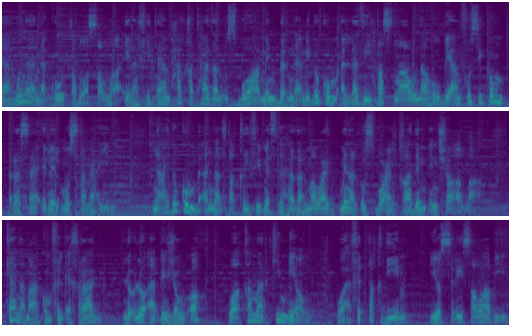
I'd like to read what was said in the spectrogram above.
هنا نكون قد وصلنا إلى ختام حلقة هذا الأسبوع من برنامجكم الذي تصنعونه بأنفسكم رسائل المستمعين. نعدكم بأن نلتقي في مثل هذا الموعد من الأسبوع القادم إن شاء الله. كان معكم في الإخراج لؤلؤة بيجونغ أوك وقمر كيم يونغ وفي التقديم يسري صوابي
